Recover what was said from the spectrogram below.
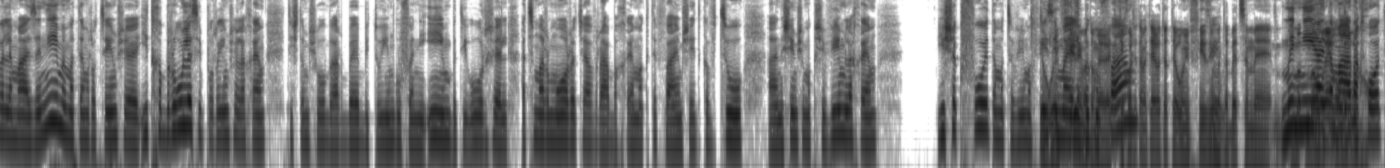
ולמאזינים, אם אתם רוצים שיתחברו לסיפורים שלכם, תשתמשו בהרבה ביטויים גופניים, בתיאור של הצמרמורת שעברה בכם, הכתפיים שהתכווצו, האנשים שמקשיבים לכם. ישקפו את המצבים הפיזיים האלה בגופם. תיאורים פיזיים, את אומרת. ככל שאתה מתאר יותר תיאורים פיזיים, כן. אתה בעצם אה, מניע את המערכות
